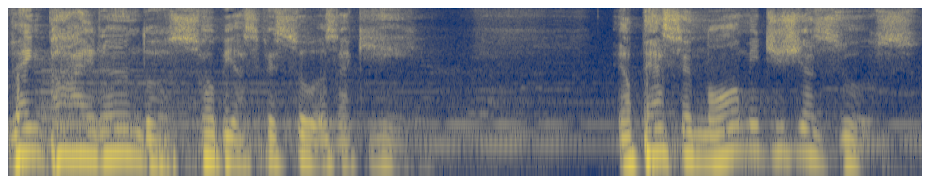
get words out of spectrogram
vem pairando sobre as pessoas aqui. Eu peço em nome de Jesus,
